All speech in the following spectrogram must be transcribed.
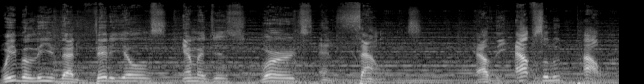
We believe that videos, images, words, and sounds have the absolute power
